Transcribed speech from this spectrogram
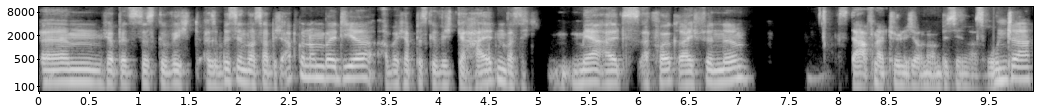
Ähm, ich habe jetzt das Gewicht, also ein bisschen was habe ich abgenommen bei dir, aber ich habe das Gewicht gehalten, was ich mehr als erfolgreich finde. Es darf natürlich auch noch ein bisschen was runter,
